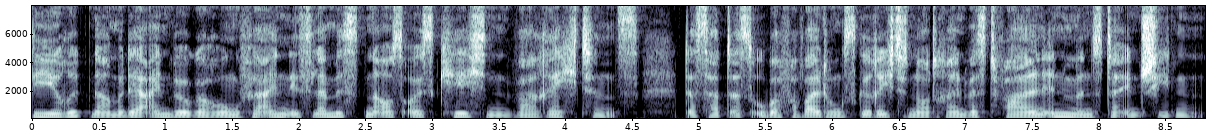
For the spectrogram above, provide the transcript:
Die Rücknahme der Einbürgerung für einen Islamisten aus Euskirchen war rechtens. Das hat das Oberverwaltungsgericht Nordrhein-Westfalen in Münster entschieden.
